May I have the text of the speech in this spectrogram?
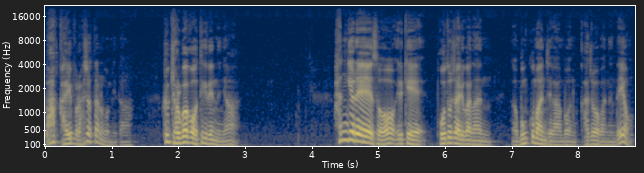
막 가입을 하셨다는 겁니다. 그 결과가 어떻게 됐느냐? 한겨레에서 이렇게 보도 자료가 난 어, 문구만 제가 한번 가져와 봤는데요.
